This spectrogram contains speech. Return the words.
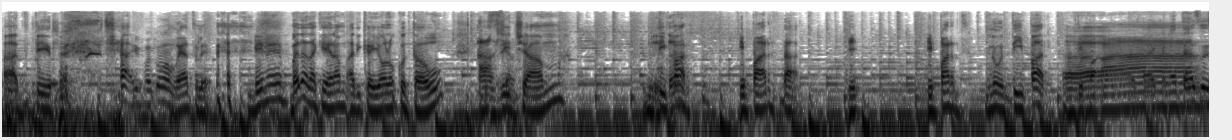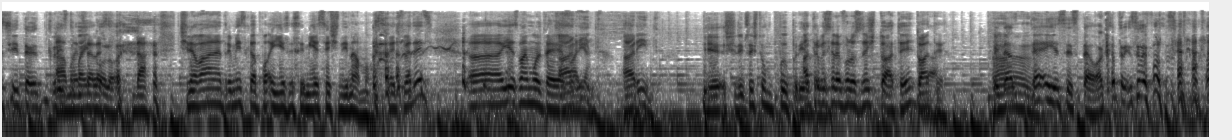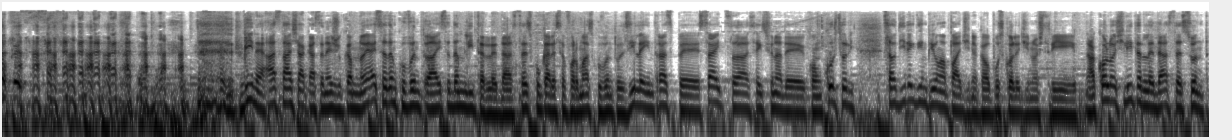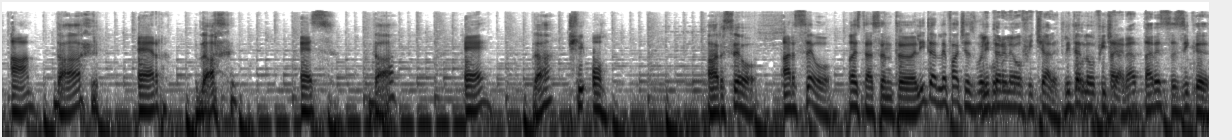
Adpir. Ce ai făcut, mă, băiatule? Bine? Bă, da, dacă eram, adică eu în locul tău, Așa. ziceam tipar. Ipar. Da. I- Ipard. Nu, tipar. Tipar. Ah, Stai că notează și te crezi Am tu mai înțeles. încolo. Da. Cineva ne-a trimis că po- iese, iese și Dinamo. Deci, vedeți? Uh, ies mai multe Arid. variante. Arid. E, și lipsește un P, A prieten. trebuit să le folosești toate. Toate. Păi de, Ah. de iese steaua, că trebuie să le folosești pe toate. Bine, asta așa, ca să ne jucăm noi. Hai să dăm cuvânt, hai să dăm literele de astăzi cu care să formați cuvântul zilei. Intrați pe site, la secțiunea de concursuri sau direct din prima pagină, că au pus colegii noștri acolo. Și literele de astăzi sunt A, Da, R, da, S, da, E da. și O. Arseo. Arseo. Astea sunt uh, literele, faceți voi Literele cu... oficiale. Literele oficiale. Dar era tare să zic că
